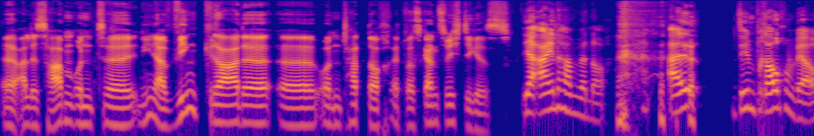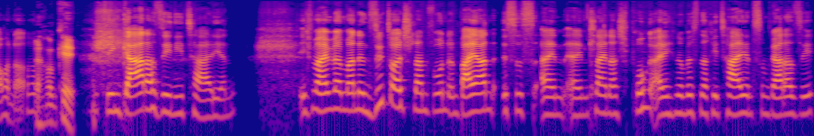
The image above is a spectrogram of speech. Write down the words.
äh, alles haben. Und äh, Nina winkt gerade äh, und hat noch etwas ganz Wichtiges. Ja, einen haben wir noch. All, den brauchen wir auch noch. Okay. Den Gardasee in Italien. Ich meine, wenn man in Süddeutschland wohnt, in Bayern, ist es ein, ein kleiner Sprung eigentlich nur bis nach Italien zum Gardasee,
